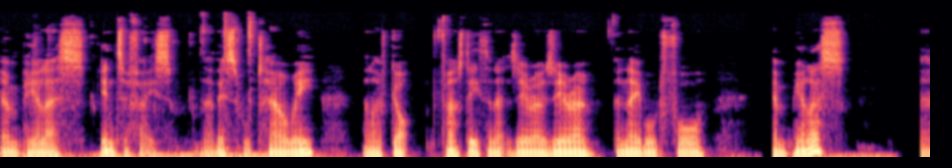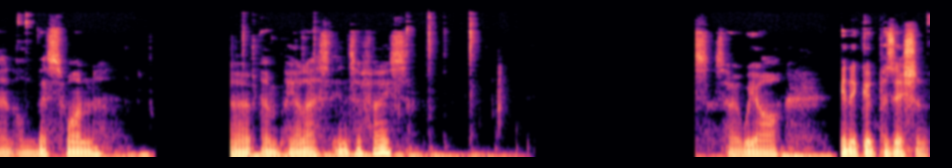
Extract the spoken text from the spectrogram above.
MPLS interface. Now this will tell me that I've got fast Ethernet 00 enabled for MPLS. And on this one, show MPLS interface. So we are in a good position.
